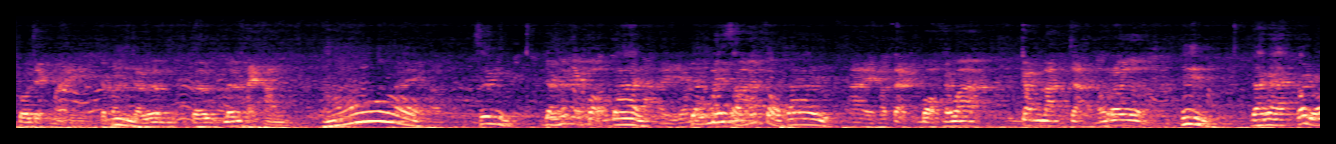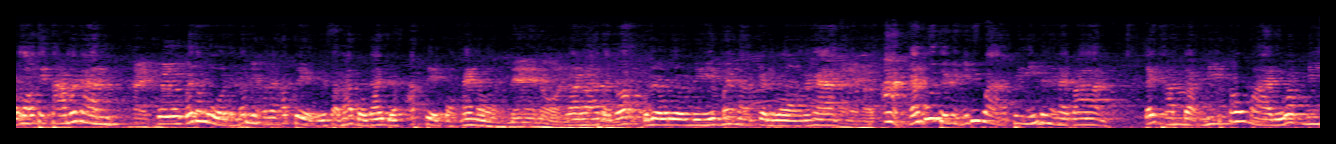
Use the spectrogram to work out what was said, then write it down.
โปรเจกต์ใหม่กำลังจะเริ่มเริ่มเริ่มถ่ายทำ อ๋อใช่ครับซึ่งยังไม่บอกได้ใช่ยังไม่สามารถตอบได้ ใช่ครับแต่บอกแค่ว่ากำลังจะเริ่ม อืมได้ไหมก็เดี๋ยวรอติดตามแล้วกันใช่ครับ คือไม่ต้องห่วงเดี๋ยวถ้ามีอะไรอัปเดตหรือสามารถบอกได้เดี๋ยวอัปเดตบอกแน่นอนแน่นอน นะฮะแต่ก็เร็วๆนี้ไม่นานเกินรอนะฮะใช่ครับ อะงั้นพูดถึงอย่างนี้ดีกว่าปีนี้เป็นยังไงบ้างได้ทำแบบมีเป้าหมายหรือว่ามี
